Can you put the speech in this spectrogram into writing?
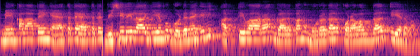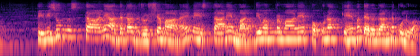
මේ කලාපයෙන් ඈතට ඇතට විසිරිලා ගියපු ගොඩනැගිලි අත්තිවාරං ගල්කනු මුරගල් කොරවක් ගල් තියෙනවා. පිවිසුම් ස්ථානය අදට දෘශ්‍යමානය මේ ස්ථානය මධ්‍යම ප්‍රමාණය පොකුණක් එහෙම දැකගන්න පුළුවන්.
